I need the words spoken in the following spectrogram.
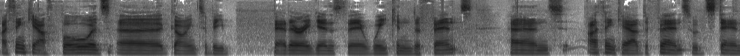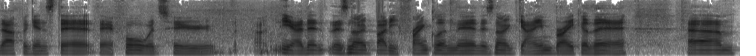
I think our forwards are going to be better against their weakened defence, and I think our defence would stand up against their, their forwards who, uh, you know, there, there's no Buddy Franklin there, there's no game breaker there. Um,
